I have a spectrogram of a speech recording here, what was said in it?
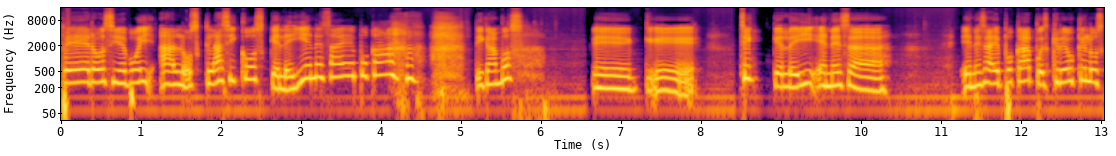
Pero si me voy a los clásicos que leí en esa época, digamos, eh, que sí, que leí en esa, en esa época, pues creo que los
